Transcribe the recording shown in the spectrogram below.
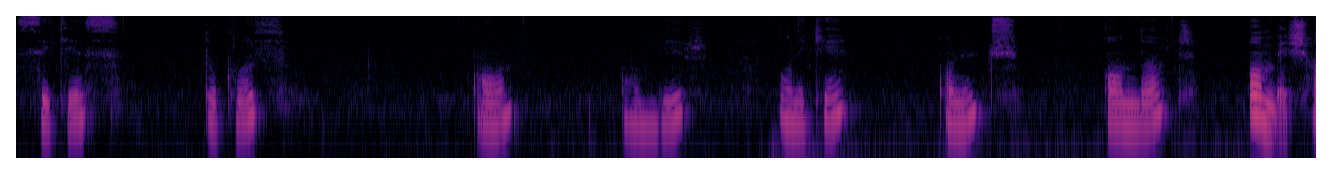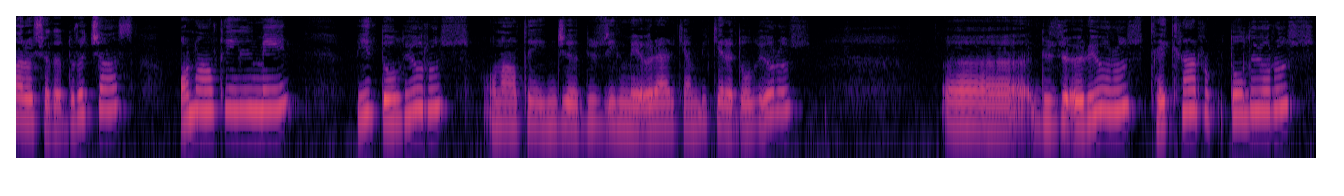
8 9 10 11 12 13 14 15 haroşada duracağız. 16 ilmeğin. Bir doluyoruz. 16. düz ilmeği örerken bir kere doluyoruz. Ee, düzü örüyoruz. Tekrar doluyoruz.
